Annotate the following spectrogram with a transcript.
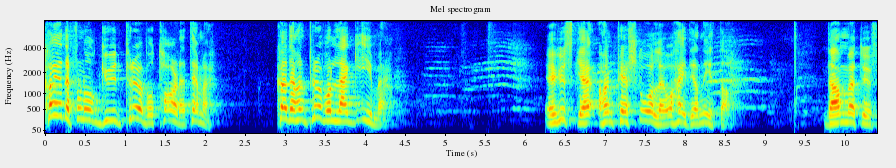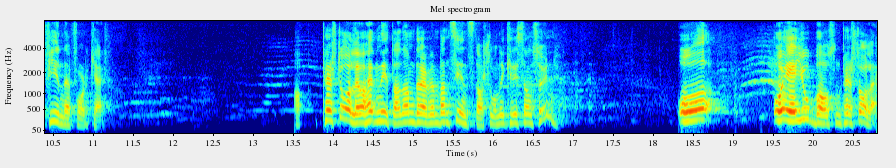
Hva er det for noe Gud prøver å tale til meg? Hva er det han prøver å legge i meg? Jeg husker han Per Ståle og Heidi Anita. De vet du, fine folk her. Per Ståle og Heidi Anita de drev en bensinstasjon i Kristiansund. Og, og jeg jobba hos Per Ståle.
